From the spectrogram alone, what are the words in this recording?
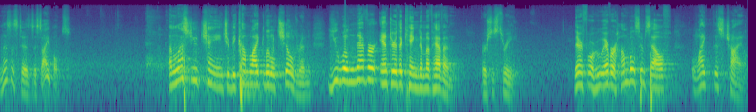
and this is to his disciples. Unless you change and become like little children, you will never enter the kingdom of heaven. Verses 3. Therefore, whoever humbles himself like this child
